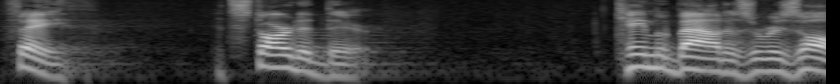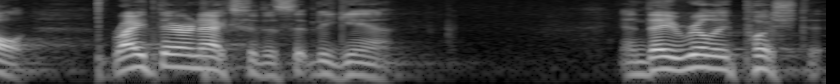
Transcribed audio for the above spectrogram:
faith. It started there, came about as a result. Right there in Exodus, it began. And they really pushed it.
